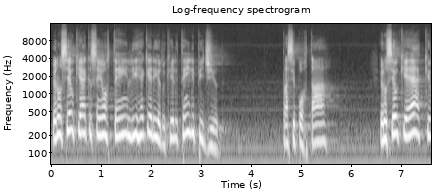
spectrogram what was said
Eu não sei o que é que o Senhor tem lhe requerido, o que Ele tem lhe pedido para se portar. Eu não sei o que é que o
